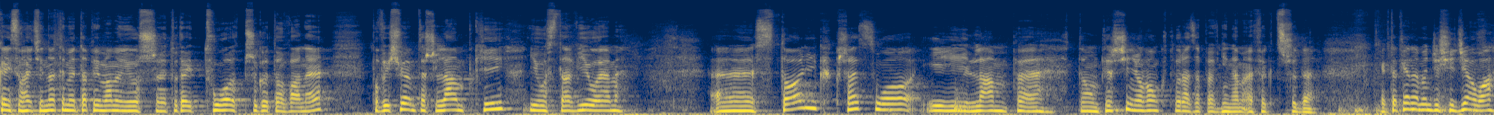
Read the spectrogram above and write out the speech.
Ok, słuchajcie, na tym etapie mamy już e, tutaj tło przygotowane. Powiesiłem też lampki i ustawiłem e, stolik, krzesło i lampę tą pierścieniową, która zapewni nam efekt 3D. Jak Tatiana będzie siedziała,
